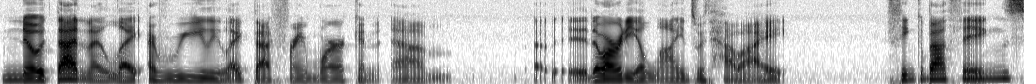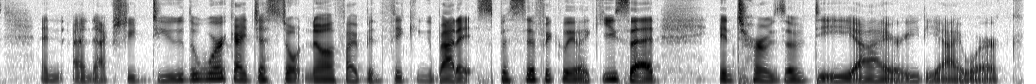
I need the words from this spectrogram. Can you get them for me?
note that and i like i really like that framework and um it already aligns with how I think about things and, and actually do the work. I just don't know if I've been thinking about it specifically, like you said, in terms of DEI or EDI work.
